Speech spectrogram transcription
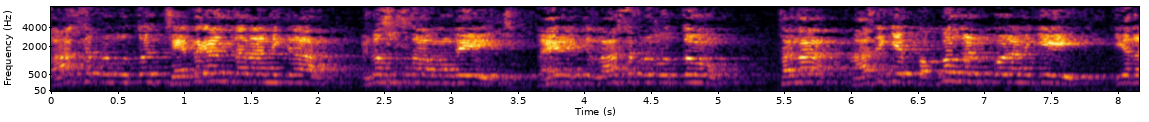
రాష్ట్ర ప్రభుత్వం చేతగానితనాన్ని ఇక్కడ వినపిస్తా ఉంది. రై- రాష్ట్ర ప్రభుత్వం తన రాజకీయ పబ్బం గడుపుకోవడానికి ఈయన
